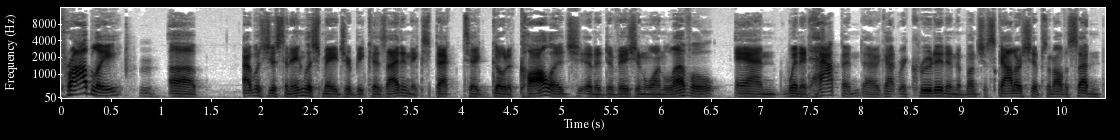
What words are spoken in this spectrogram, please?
Probably. Uh, I was just an English major because I didn't expect to go to college at a Division One level. And when it happened, I got recruited and a bunch of scholarships, and all of a sudden,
